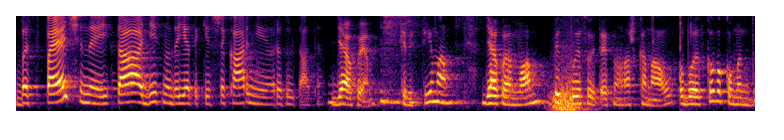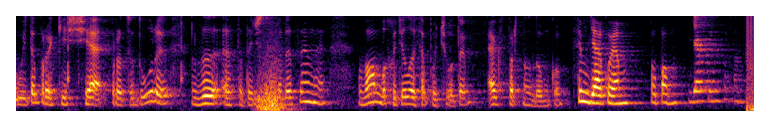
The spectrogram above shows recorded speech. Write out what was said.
безпечний та дійсно дає такі шикарні результати. Дякую, Крістіна. Дякуємо вам. Підписуйтесь на наш канал. Обов'язково коментуйте, про які ще процедури з естетичної медицини вам би хотілося почути експертну думку. Всім дякуємо, Па-пам. Дякую, папа.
